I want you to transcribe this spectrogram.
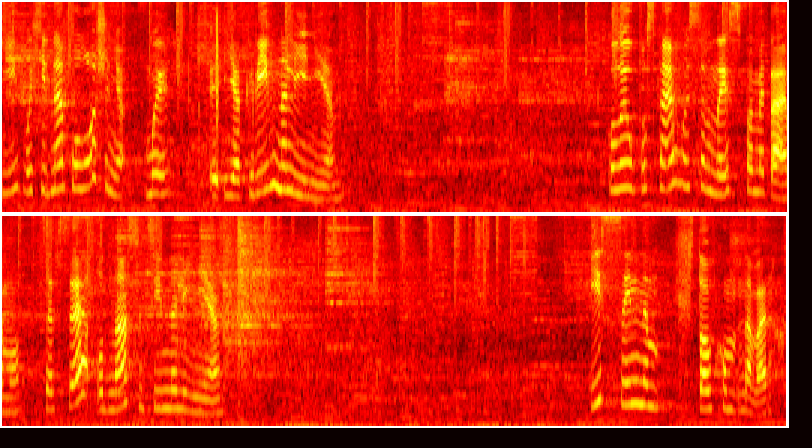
І вихідне положення ми е, як рівна лінія. Коли опускаємося вниз, пам'ятаємо, це все одна суцільна лінія. І з сильним штовхом наверх.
